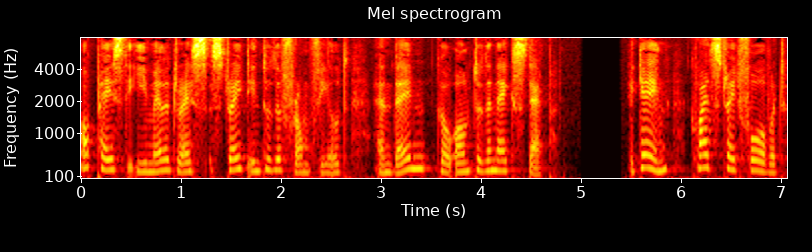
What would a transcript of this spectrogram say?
or paste the email address straight into the From field and then go on to the next step. Again, quite straightforward.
